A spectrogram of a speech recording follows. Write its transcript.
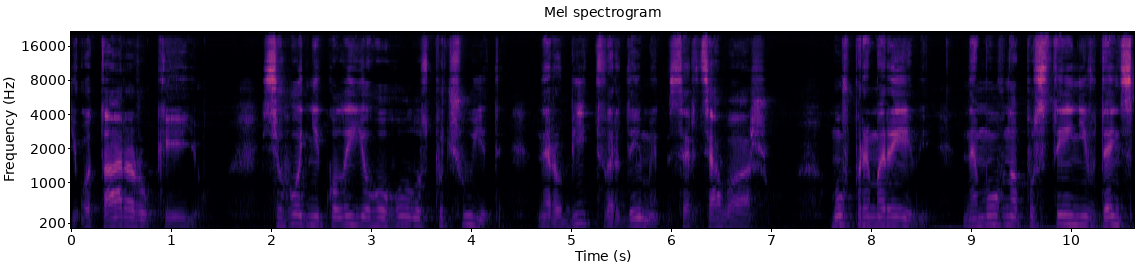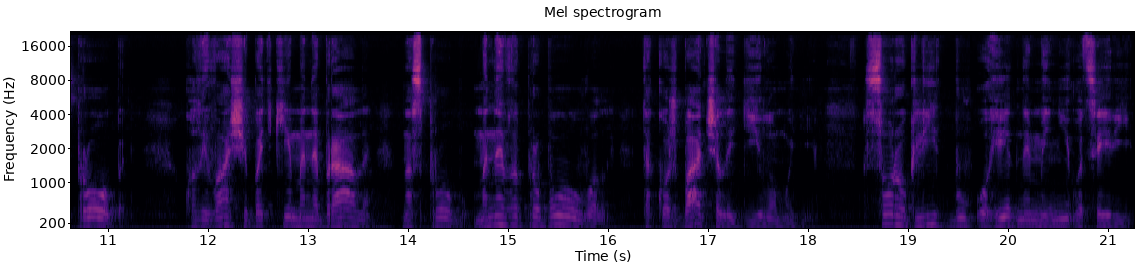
й отара руки Його. Сьогодні, коли Його голос почуєте, не робіть твердими серця вашу, мов примириві, немов на пустині в день спроби. Коли ваші батьки мене брали на спробу, мене випробовували, також бачили діло моє. Сорок літ був огидним мені оцей рід,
